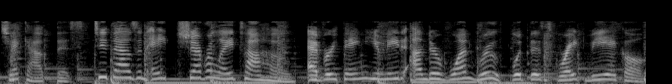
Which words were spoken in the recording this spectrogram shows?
Check out this 2008 Chevrolet Tahoe. Everything you need under one roof with this great vehicle.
